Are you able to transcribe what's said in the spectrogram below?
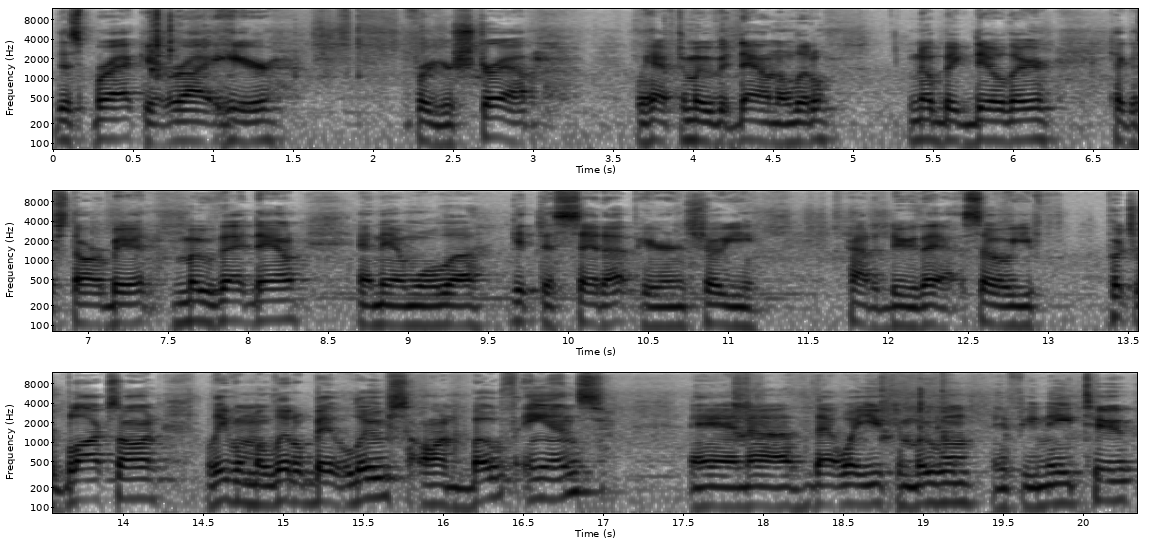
this bracket right here for your strap. We have to move it down a little. No big deal there. Take a star bit, move that down, and then we'll uh, get this set up here and show you how to do that. So you put your blocks on, leave them a little bit loose on both ends and uh, that way you can move them if you need to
